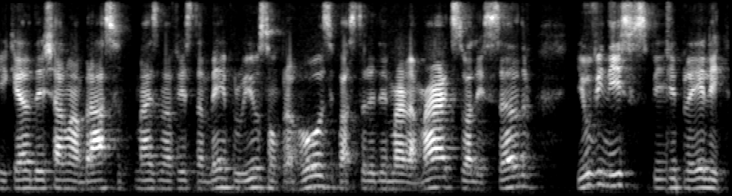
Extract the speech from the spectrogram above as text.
e quero deixar um abraço mais uma vez também para o Wilson, para a Rose, pastor Edemar Lamarques, o Alessandro e o Vinícius, pedir para ele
